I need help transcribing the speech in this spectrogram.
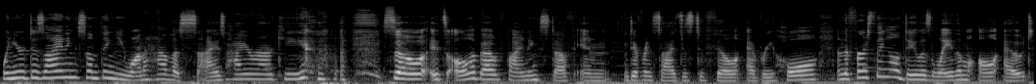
when you're designing something you want to have a size hierarchy so it's all about finding stuff in different sizes to fill every hole and the first thing I'll do is lay them all out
